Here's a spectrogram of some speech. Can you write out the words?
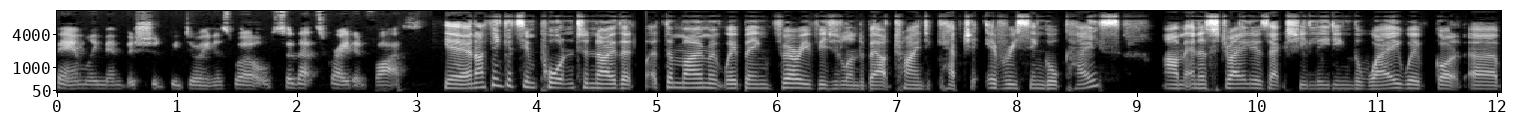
family members should be doing as well. So that's great advice. Yeah, and I think it's important to know that at the moment we're being very vigilant about trying to capture every single case. Um, and Australia is actually leading the way. We've got a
